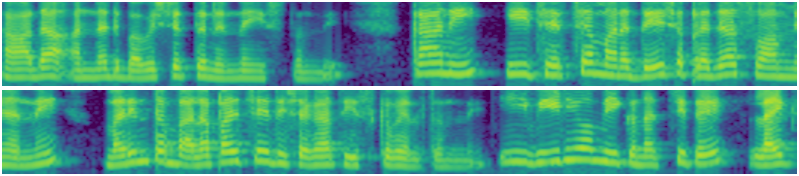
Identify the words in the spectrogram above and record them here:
కాదా అన్నది భవిష్యత్తు నిర్ణయిస్తుంది. కానీ ఈ చర్చ మన దేశ ప్రజాస్వామ్యాన్ని మరింత బలపరిచే దిశగా తీసుకువెళ్తుంది. ఈ వీడియో మీకు నచ్చితే లైక్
